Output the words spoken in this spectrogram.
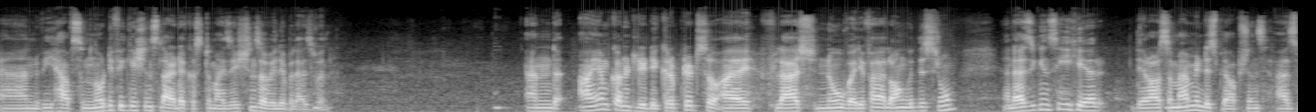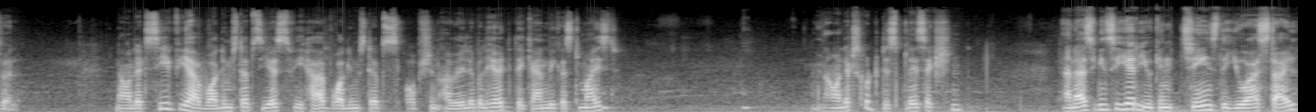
And we have some notification slider customizations available as well. And I am currently decrypted so I flash no verity along with this ROM. And as you can see here there are some ambient display options as well. Now let's see if we have volume steps. Yes we have volume steps option available here. They can be customized. Now let's go to display section and as you can see here you can change the UI style.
